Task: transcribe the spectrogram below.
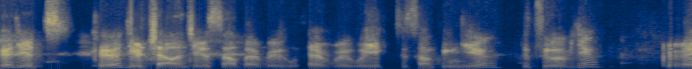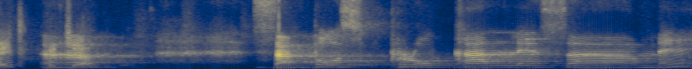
Good, you're, good. You're challenging yourself every every week to something new, the two of you. Great. Good uh-huh. job. Santos procalesame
